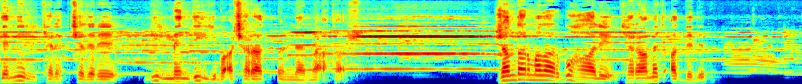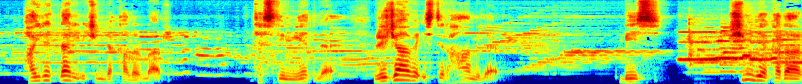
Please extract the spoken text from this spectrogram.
demir kelepçeleri bir mendil gibi açarak önlerine atar. Jandarmalar bu hali keramet addedip hayretler içinde kalırlar. Teslimiyetle, rica ve istirham ile biz şimdiye kadar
